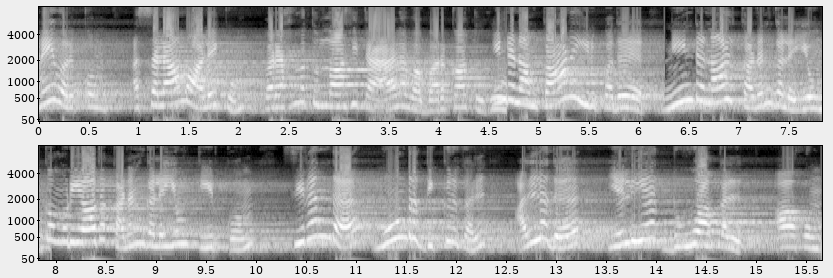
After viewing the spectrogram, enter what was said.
அனைவருக்கும் அஸ்ஸலாமு அலைக்கும் வரஹ்மத்துல்லாஹி தஆலா வ பரகாத்துஹு இன்று நாம் காண இருப்பது நீண்ட நாள் கடன்களையும் முடியாத கடன்களையும் தீர்க்கும் சிறந்த மூன்று திக்குகள் அல்லது எளிய துவாக்கள் ஆகும்.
